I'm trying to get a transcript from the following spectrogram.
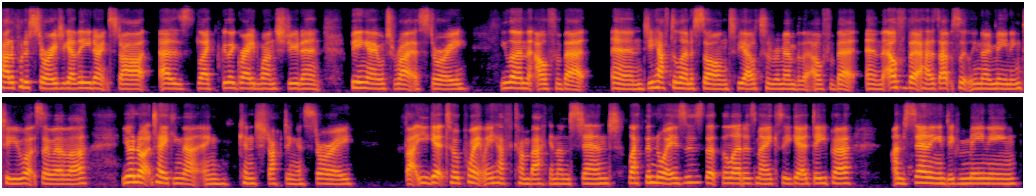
how to put a story together. You don't start as like the grade 1 student being able to write a story. You learn the alphabet and you have to learn a song to be able to remember the alphabet and the alphabet has absolutely no meaning to you whatsoever. You're not taking that and constructing a story but you get to a point where you have to come back and understand like the noises that the letters make so you get a deeper understanding and deeper meaning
